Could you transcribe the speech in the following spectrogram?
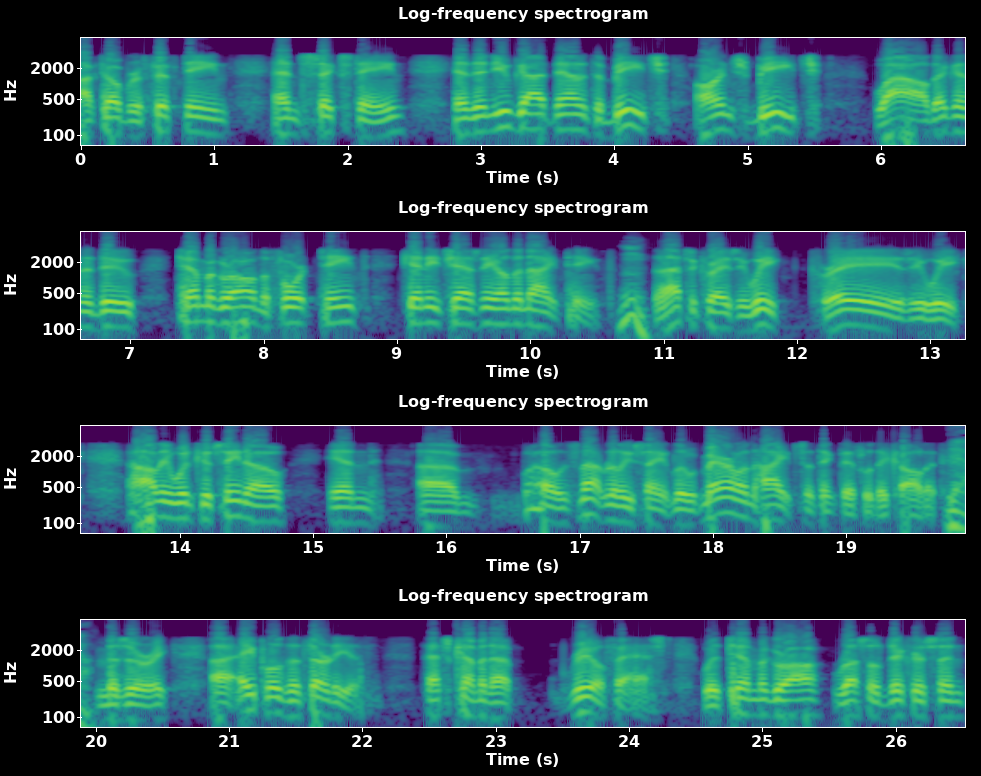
October 15 and 16. And then you got down at the beach, Orange Beach. Wow, they're going to do Tim McGraw on the 14th, Kenny Chesney on the 19th. Mm. Now, that's a crazy week. Crazy week. Hollywood Casino in um, well, it's not really St. Louis, Maryland Heights, I think that's what they call it, Yeah. Missouri. Uh, April the 30th. That's coming up real fast with Tim McGraw, Russell Dickerson,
